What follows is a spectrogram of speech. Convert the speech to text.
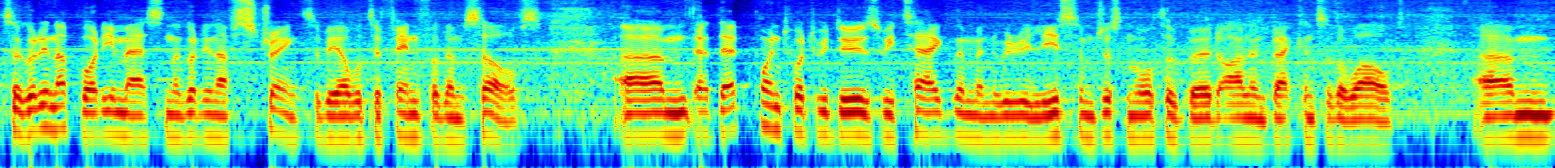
So they've got enough body mass and they've got enough strength to be able to fend for themselves. Um, at that point, what we do is we tag them and we release them just north of Bird Island back into the wild. Um,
